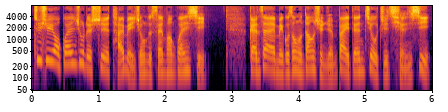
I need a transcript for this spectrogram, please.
继续要关注的是台美中的三方关系。赶在美国总统当选人拜登就职前夕，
